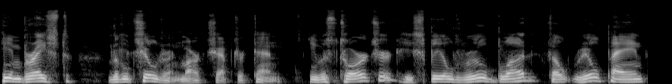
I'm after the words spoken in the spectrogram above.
He embraced little children, Mark chapter 10. He was tortured, he spilled real blood, felt real pain,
